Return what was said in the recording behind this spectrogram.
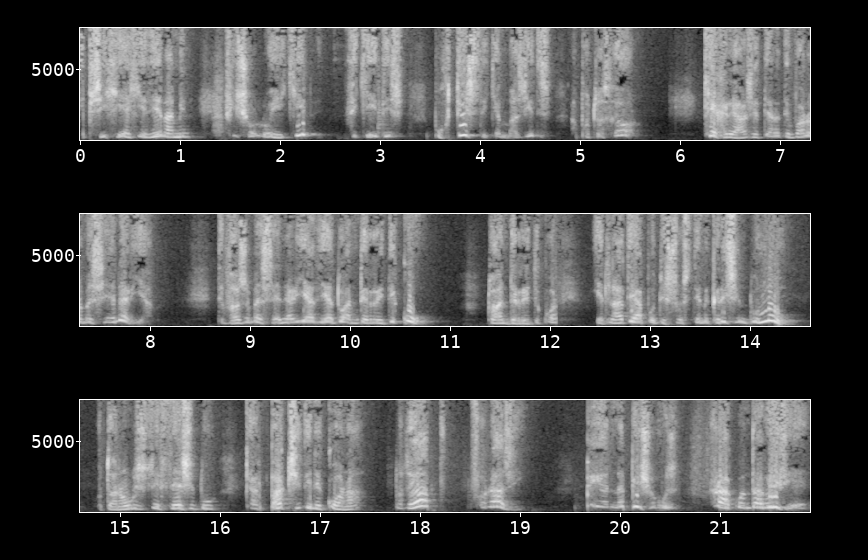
Η ψυχή έχει δύναμη φυσιολογική δική της που χτίστηκε μαζί της από το Θεό και χρειάζεται να τη βάλουμε σε ενέργεια. Τη βάζουμε σε ενέργεια δια του αντιρρητικού. Το αντιρρητικό γυρνάται από τη σωστή κρίση του νου. Όταν όλος στη θέση του και αρπάξει την εικόνα, τότε α, φωνάζει. Πήγαινε πίσω μου, ράκοντα βήθιε.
